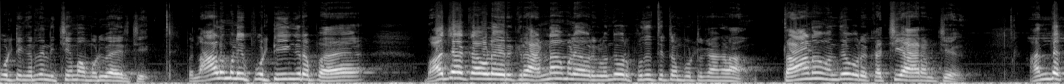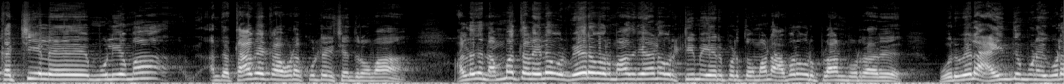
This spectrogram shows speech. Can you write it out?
போட்டிங்கிறது நிச்சயமாக முடிவாயிருச்சு. இப்போ நாலு முனை போட்டிங்கிறப்ப பாஜகவில் இருக்கிற அண்ணாமலை அவர்கள் வந்து ஒரு புது திட்டம் போட்டிருக்காங்களாம். தானும் வந்து ஒரு கட்சியை ஆரம்பிச்சு. அந்த கட்சியில் மூலியமாக அந்த தாவேக்காவோட கூட்டணி சேர்ந்துருவோமா? அல்லது நம்ம தலையில் ஒரு வேற ஒரு மாதிரியான ஒரு டீமை ஏற்படுத்துவோமான்னு அவரும் ஒரு பிளான் போடுறாரு. ஒருவேளை ஐந்து முனை கூட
